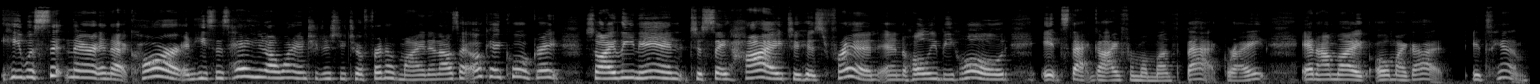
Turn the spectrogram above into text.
he was sitting there in that car and he says, Hey, you know, I want to introduce you to a friend of mine. And I was like, Okay, cool, great. So I lean in to say hi to his friend, and holy behold, it's that guy from a month back, right? And I'm like, Oh my God it's him.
